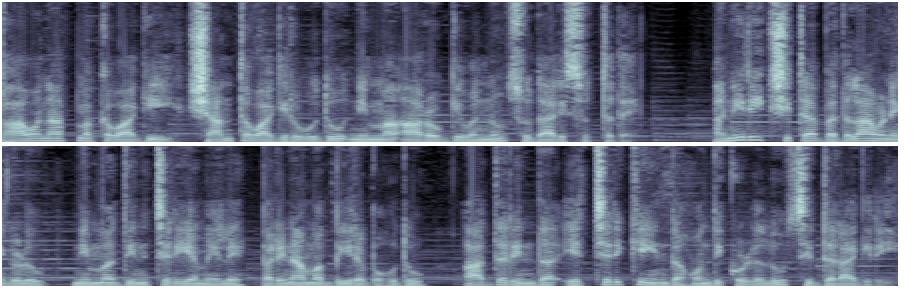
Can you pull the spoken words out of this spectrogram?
ಭಾವನಾತ್ಮಕವಾಗಿ ಶಾಂತವಾಗಿರುವುದು ನಿಮ್ಮ ಆರೋಗ್ಯವನ್ನು ಸುಧಾರಿಸುತ್ತದೆ. ಅನಿರೀಕ್ಷಿತ ಬದಲಾವಣೆಗಳು ನಿಮ್ಮ ದಿನಚರಿಯ ಮೇಲೆ ಪರಿಣಾಮ ಬೀರಬಹುದು. ಆದ್ದರಿಂದ ಎಚ್ಚರಿಕೆಯಿಂದ ಹೊಂದಿಕೊಳ್ಳಲು ಸಿದ್ಧರಾಗಿರಿ.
